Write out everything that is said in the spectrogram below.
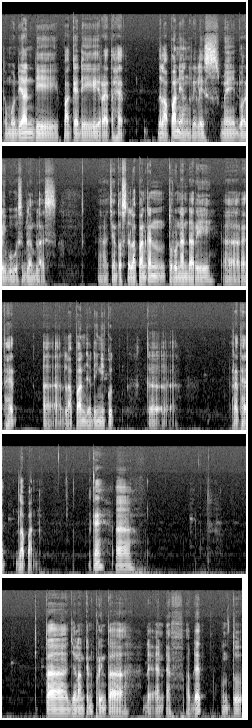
Kemudian dipakai di Red Hat 8 yang rilis Mei 2019. Uh, CentOS 8 kan turunan dari uh, Red Hat uh, 8 jadi ngikut ke Red Hat 8. Oke, okay, uh, eh, kita jalankan perintah dnf update untuk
